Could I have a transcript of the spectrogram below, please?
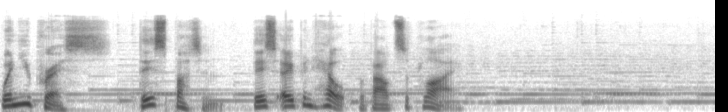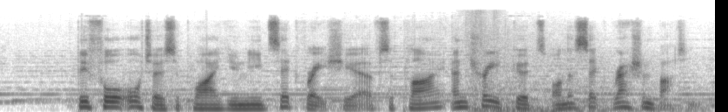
When you press this button, This open help about supply. before auto supply you need set ratio of supply and trade goods on the set ration button.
